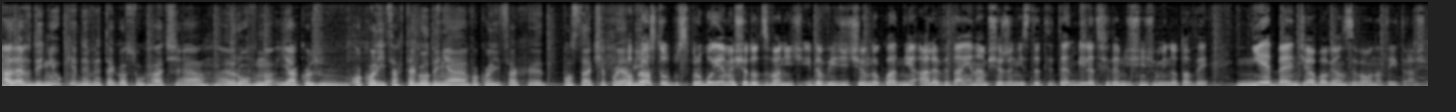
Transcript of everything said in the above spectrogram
Ale w dniu, kiedy wy tego słuchacie, równo jakoś w okolicach tego dnia, w okolicach e, posta jak się pojawi, Po prostu spróbujemy się dodzwonić i dowiedzieć się dokładnie, ale wydaje nam się, że niestety ten bilet 70-minutowy nie będzie obowiązywał na tej trasie.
